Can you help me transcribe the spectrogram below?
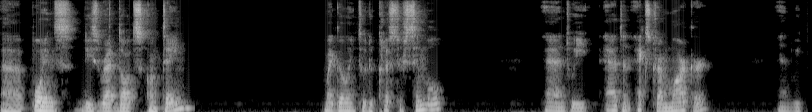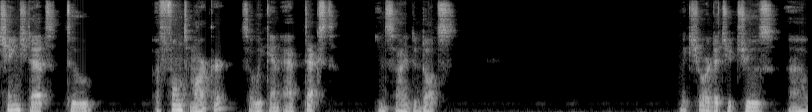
uh, points these red dots contain by going to the cluster symbol and we add an extra marker and we change that to a font marker so we can add text inside the dots. Make sure that you choose uh,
